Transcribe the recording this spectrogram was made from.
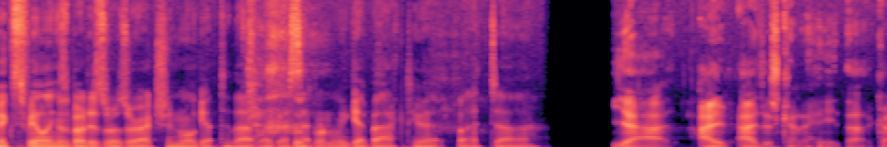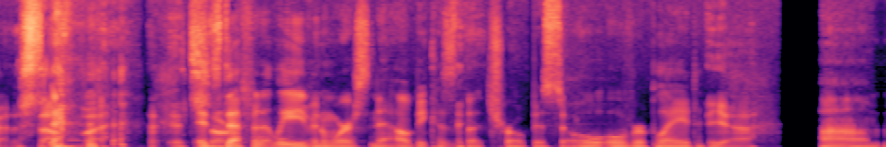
Mixed feelings about his resurrection. We'll get to that, like I said, when we get back to it. But uh, Yeah. I, I just kind of hate that kind of stuff, but it's, it's sort- definitely even worse now because the trope is so overplayed. Yeah. Um,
